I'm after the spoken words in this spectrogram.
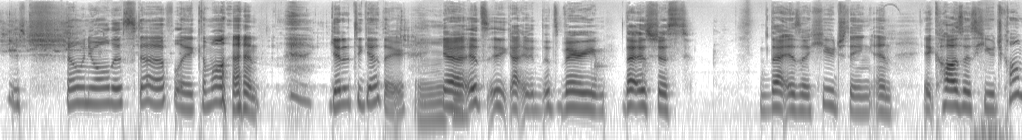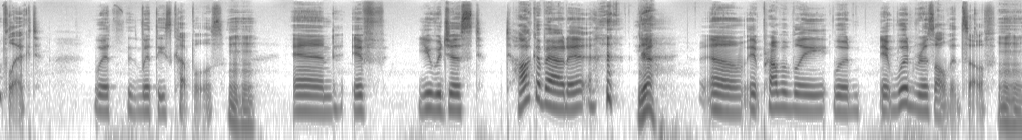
showing you all this stuff. Like, come on, get it together. Yeah, it's it, it's very that is just that is a huge thing, and it causes huge conflict with with these couples. Mm-hmm. And if you would just talk about it, Yeah. um, it probably would it would resolve itself. Mm-hmm.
